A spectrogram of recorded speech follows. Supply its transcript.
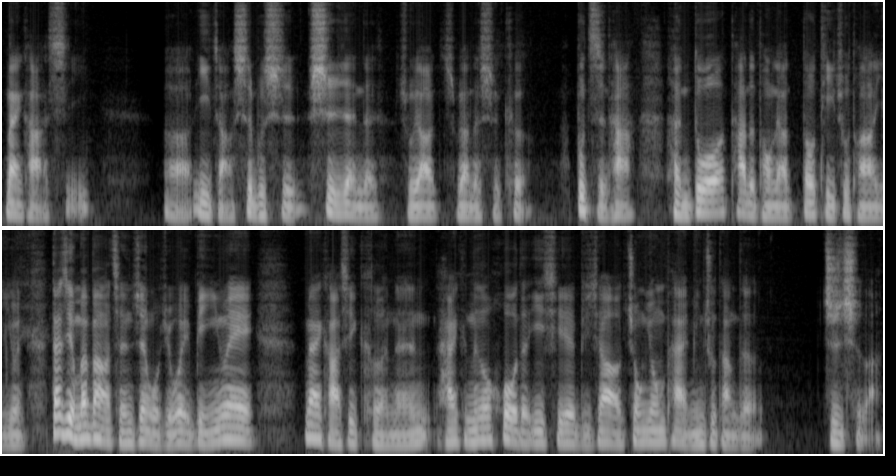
麦卡锡呃议长是不是适任的主要主要的时刻，不止他，很多他的同僚都提出同样的疑问，但是有没有办法成真？我觉得未必，因为。麦卡锡可能还能够获得一些比较中庸派民主党的支持了，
